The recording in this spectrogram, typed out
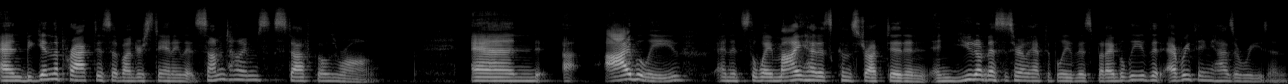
and begin the practice of understanding that sometimes stuff goes wrong. And uh, I believe, and it's the way my head is constructed, and, and you don't necessarily have to believe this, but I believe that everything has a reason.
